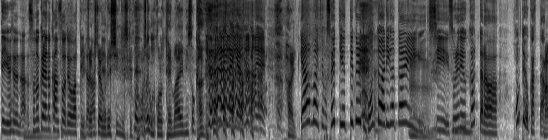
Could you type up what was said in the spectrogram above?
ていうふうなそのくらいの感想で終わっていためちゃくちゃ嬉しいんですけどどうしてもこの手前味噌感が。いやでもね、はい、いやまあでもそうやって言ってくれると本当ありがたいし、それで受かったら、本当よかった。あ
